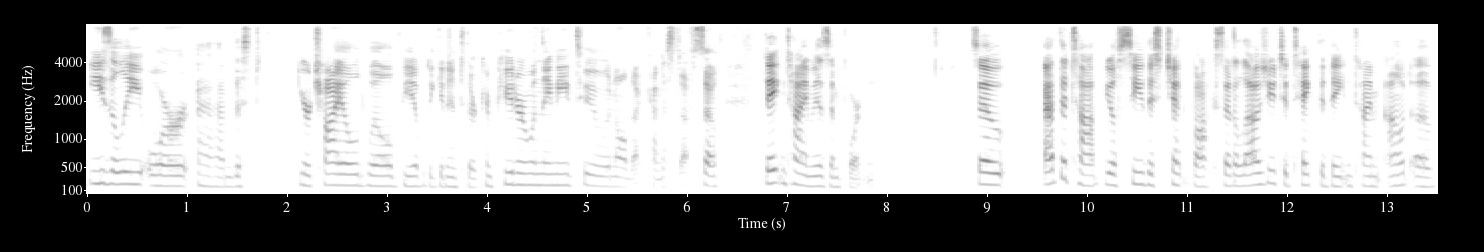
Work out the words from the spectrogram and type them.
easily or um, this your child will be able to get into their computer when they need to and all that kind of stuff. So date and time is important. So at the top, you'll see this checkbox that allows you to take the date and time out of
